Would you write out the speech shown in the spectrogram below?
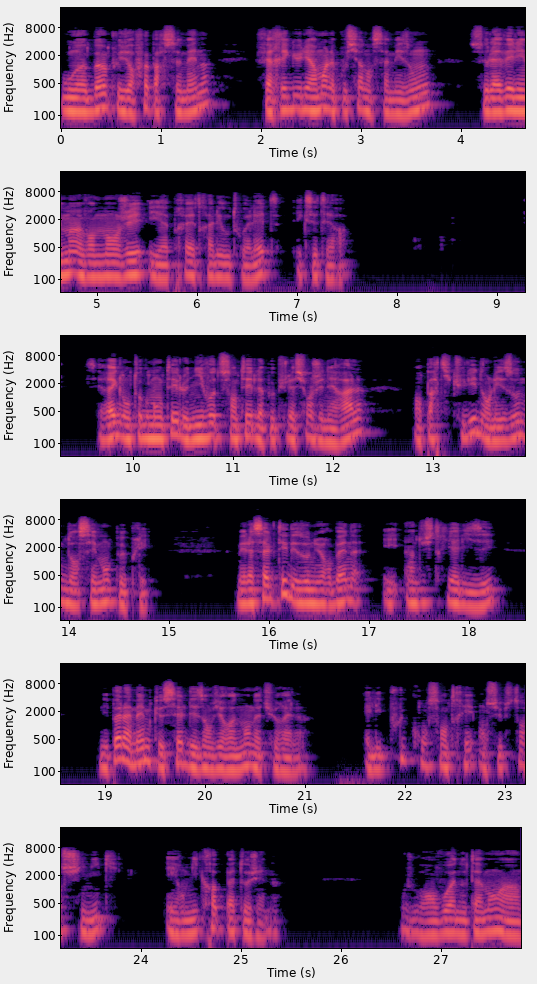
ou un bain plusieurs fois par semaine, faire régulièrement la poussière dans sa maison, se laver les mains avant de manger et après être allé aux toilettes, etc. Ces règles ont augmenté le niveau de santé de la population générale, en particulier dans les zones densément peuplées. Mais la saleté des zones urbaines et industrialisées n'est pas la même que celle des environnements naturels. Elle est plus concentrée en substances chimiques et en microbes pathogènes. Je vous renvoie notamment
